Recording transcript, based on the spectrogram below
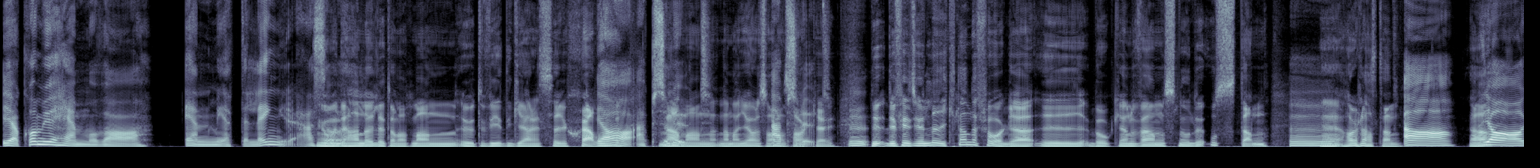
Jag kom ju hem och var en meter längre. Alltså, Jo, men det handlar ju lite om att man utvidgar sig själv ja, när man, när man gör sådana absolut. saker. Mm, Det, det finns ju en liknande fråga i boken Vem snodde osten? mm. Eh, har du läst den? Ja, Ja. ja.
